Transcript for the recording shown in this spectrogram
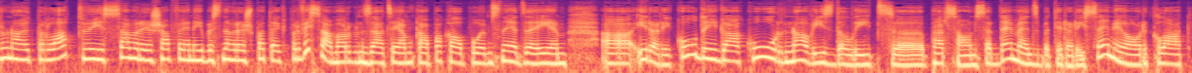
runājot par Latvijas samariešu apvienību, es nevarēšu pateikt par visām organizācijām, kā pakalpojumu sniedzējiem. Uh, ir arī kuldīgā, kur nav izdalīts uh, personas ar demenci, bet ir arī seniori klāt.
